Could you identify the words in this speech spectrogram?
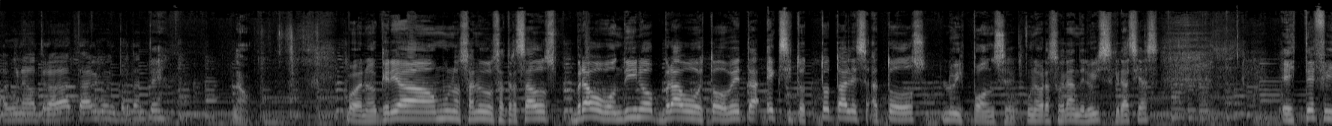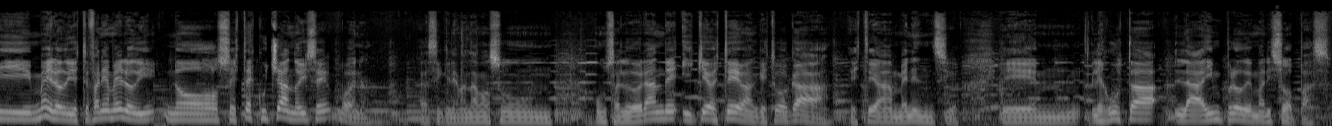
¿alguna otra data, algo importante? No. Bueno, quería unos saludos atrasados. Bravo Bondino, bravo Estado Beta, éxitos totales a todos. Luis Ponce. Un abrazo grande, Luis, gracias. Steffi Melody, Estefanía Melody, nos está escuchando, dice. Bueno, así que le mandamos un, un saludo grande. Y Keo Esteban, que estuvo acá, Esteban Venencio. Eh, les gusta la impro de Marisopas.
